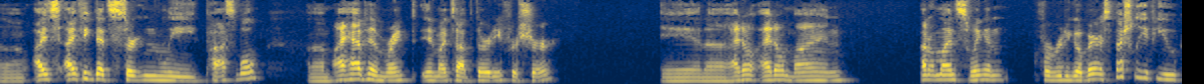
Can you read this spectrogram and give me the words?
Uh, I, I think that's certainly possible. Um, I have him ranked in my top thirty for sure, and uh, I don't I don't mind I don't mind swinging for Rudy Gobert, especially if you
